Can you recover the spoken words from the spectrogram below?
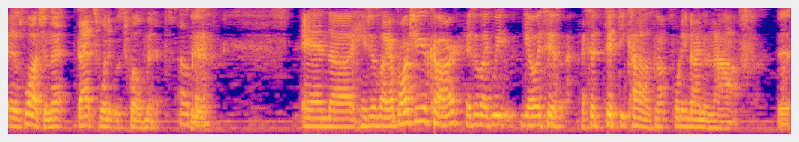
at his watch, and that that's when it was twelve minutes. okay. Yeah. And uh, he's just like, I brought you your car. It's just like, we, you know, it says, I said 50 cows, not 49 and a half. Yeah.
